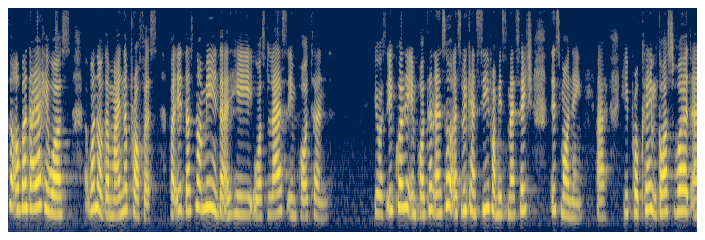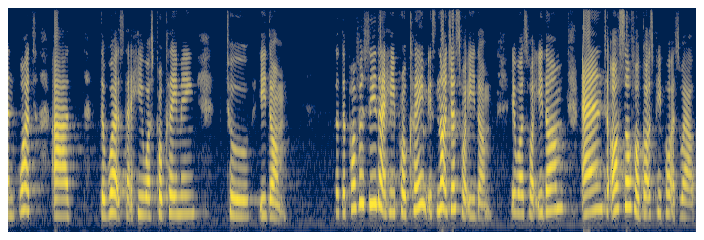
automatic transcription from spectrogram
So Obadiah, he was one of the minor prophets, but it does not mean that he was less important. He was equally important. And so as we can see from his message this morning, uh, he proclaimed God's word and what are the words that he was proclaiming to Edom. So the prophecy that he proclaimed is not just for Edom. It was for Edom and also for God's people as well.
